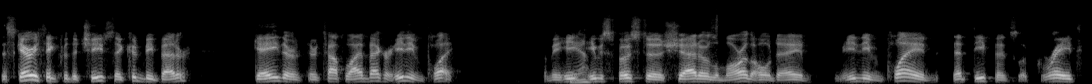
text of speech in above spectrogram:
the scary thing for the Chiefs, they could be better. Gay, their their top linebacker, he didn't even play. I mean, he, yeah. he was supposed to shadow Lamar the whole day, and he didn't even play. And that defense looked great.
